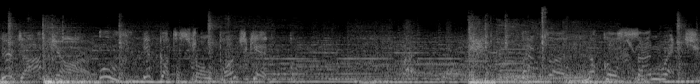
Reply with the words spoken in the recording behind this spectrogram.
Your dark jar. Oof, you've got a strong punch, kid. That's a knuckle sandwich.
